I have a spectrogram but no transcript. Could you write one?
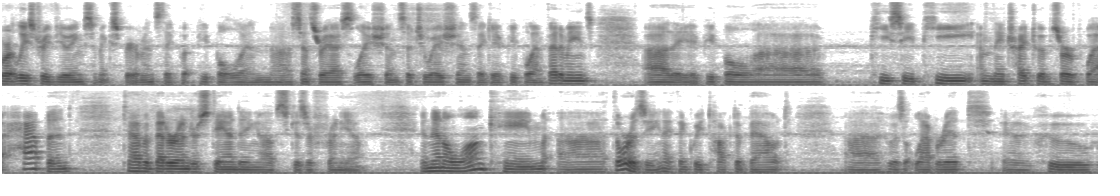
or at least reviewing some experiments. They put people in uh, sensory isolation situations, they gave people amphetamines, uh, they gave people uh, PCP, and they tried to observe what happened to have a better understanding of schizophrenia. And then along came uh, Thorazine. I think we talked about uh, who was at Laborit, uh, who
